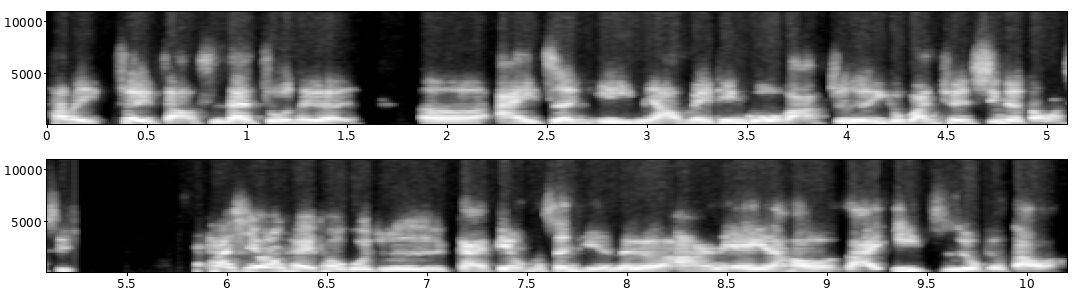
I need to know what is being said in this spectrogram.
他们最早是在做那个呃癌症疫苗，没听过吧？就是一个完全新的东西。他希望可以透过就是改变我们身体的那个 RNA，然后来抑制我们得到。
